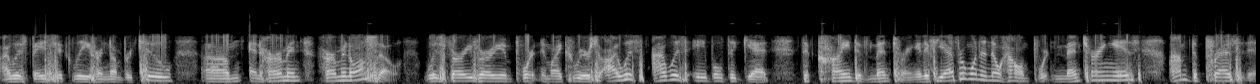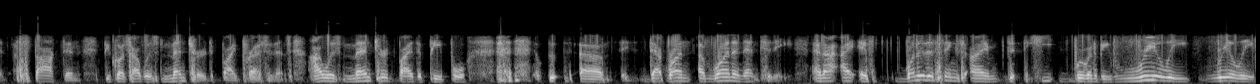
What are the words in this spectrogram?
I was basically her number two. Um and herman herman also was very very important in my career. So i was i was able to get the kind of mentoring. And if you ever want to know how important mentoring is i'm the president of stockton because i was mentored by presidents. I was mentored by the people uh, that run uh, run an entity and i, I if one of the things i'm he, we're going to be really really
